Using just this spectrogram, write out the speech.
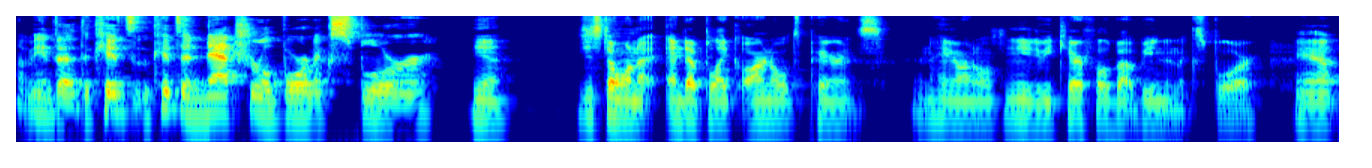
I mean the the kid's the kid's a natural born explorer. Yeah, you just don't want to end up like Arnold's parents. And hey, Arnold, you need to be careful about being an explorer. Yeah,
